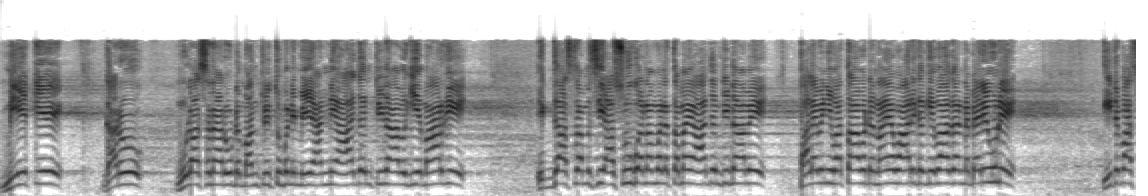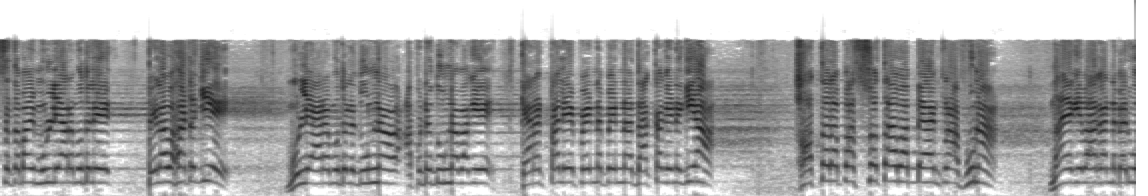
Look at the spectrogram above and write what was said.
මේකේ ගරු මුලසනාරුඩ මන්ත්‍රීතුමනි මේ යන්නේ ආජන්ටිනාව ගිය මාර්ගයේ එක්දස් නමසි අසූ ගනම්වල තමයි ආජන්ටිනාවේ පළවෙනි වතාවට නයවාරික ගෙවාගන්න බැරි වුණේ ඊට පස්ස තමයි මුල්්‍ය අරමුදලේ පෙළවහට ගියේ මුල්ල අරමුදල දුන්න අපිට දුන්න වගේ කැරට්ටලේ පෙන්න්න පෙන්න්න දක්කගෙන ගියා. හත්තර පස්වතාවක් බෑන්ක්‍රාෆුණා නයගෙවාගන්න බැරුව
